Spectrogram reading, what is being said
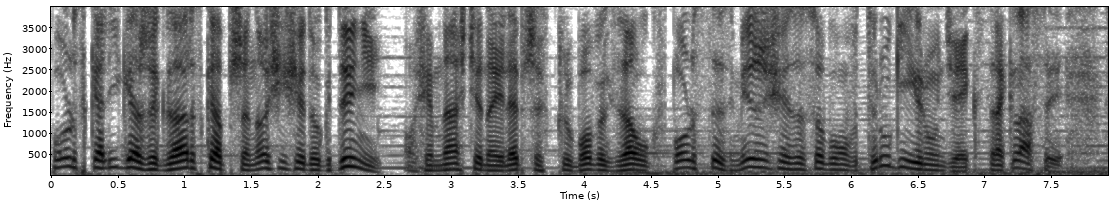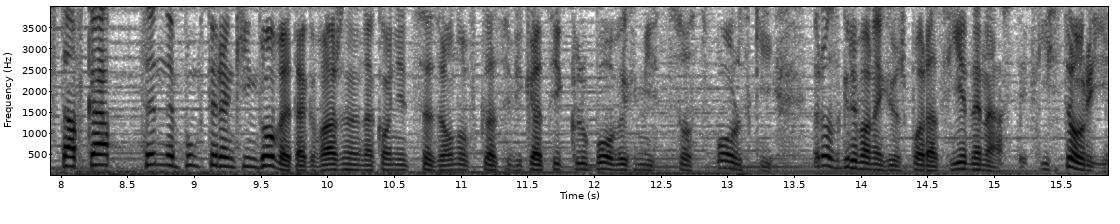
Polska Liga Żeglarska przenosi się do Gdyni. 18 najlepszych klubowych załóg w Polsce zmierzy się ze sobą w drugiej rundzie Ekstraklasy. Stawka? Cenne punkty rankingowe, tak ważne na koniec sezonu w klasyfikacji klubowych Mistrzostw Polski, rozgrywanych już po raz 11 w historii.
